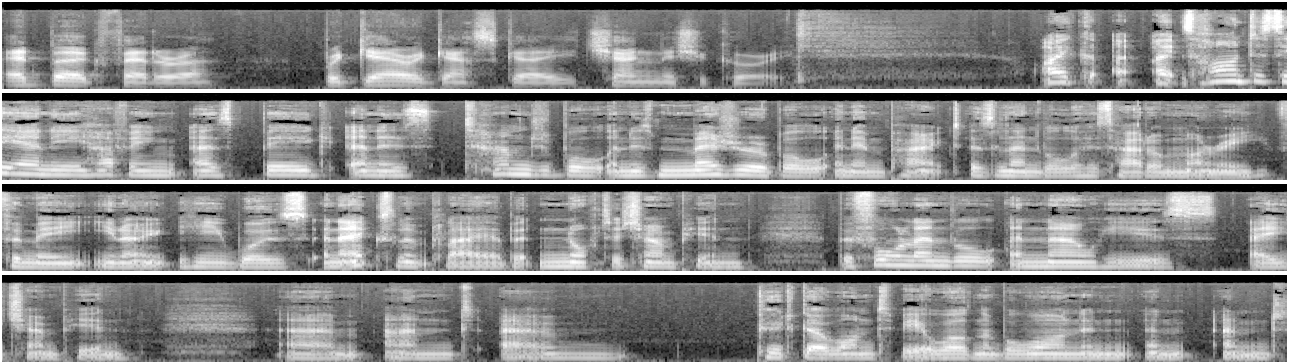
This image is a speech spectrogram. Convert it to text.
Edberg Federer, Bruguera Gasquet, Chang Nishikori. I I it's hard to see any having as big and as tangible and as measurable an impact as Lendl has had on Murray. For me, you know, he was an excellent player, but not a champion before Lendl, and now he is a champion, um, and um, could go on to be a world number one and and and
